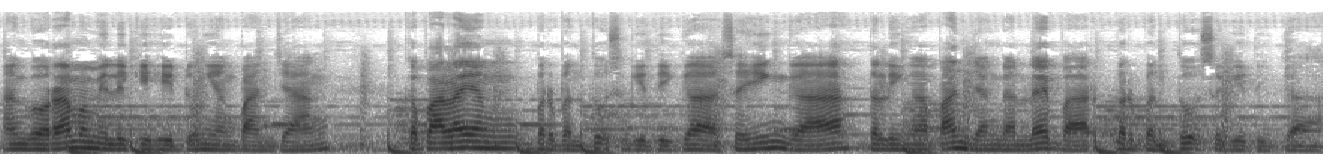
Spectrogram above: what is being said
Anggora memiliki hidung yang panjang, kepala yang berbentuk segitiga, sehingga telinga panjang dan lebar berbentuk segitiga.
